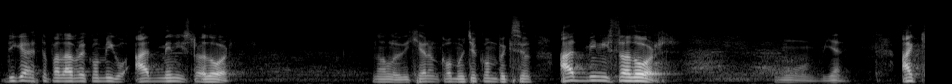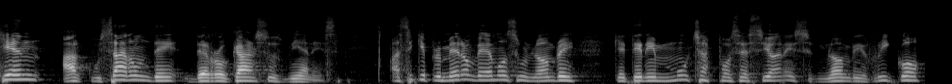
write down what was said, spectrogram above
Diga esta palabra conmigo, administrador. No lo dijeron con mucha convicción. Administrador. Muy bien. A quien acusaron de derrocar sus bienes. Así que primero vemos un hombre que tiene muchas posesiones, un hombre rico,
